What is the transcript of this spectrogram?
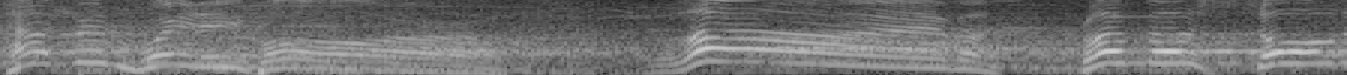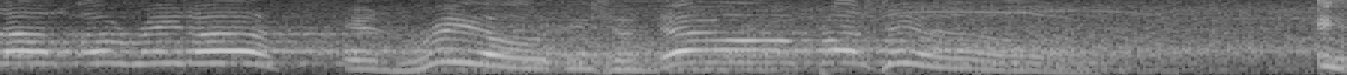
have been waiting for. Live from the sold-out arena in Rio de Janeiro, Brazil. It's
